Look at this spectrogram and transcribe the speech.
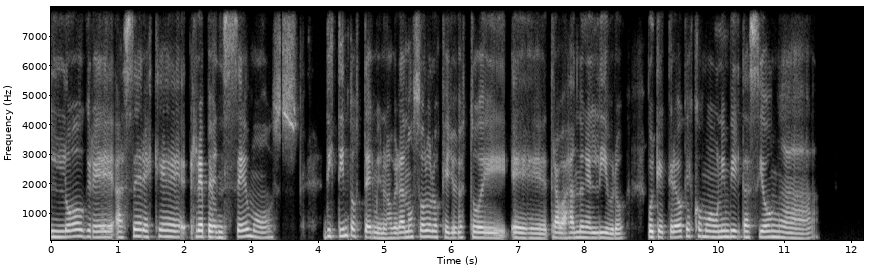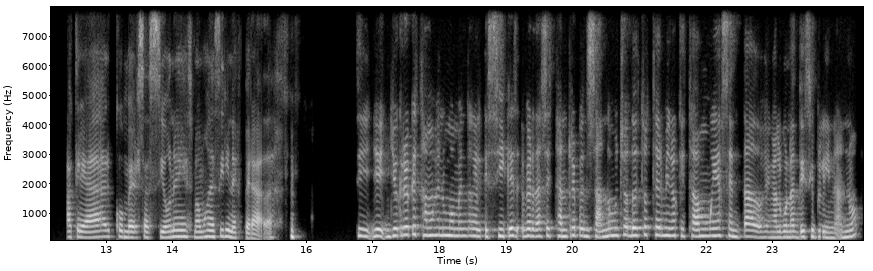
logre hacer es que repensemos distintos términos, ¿verdad? No solo los que yo estoy eh, trabajando en el libro, porque creo que es como una invitación a, a crear conversaciones, vamos a decir, inesperadas. Sí, yo, creo que estamos en un momento en el que sí que es verdad, se están repensando muchos de estos términos que estaban muy asentados en algunas disciplinas, ¿no?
